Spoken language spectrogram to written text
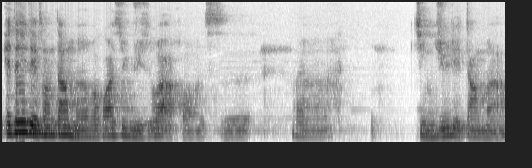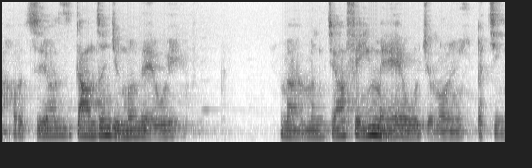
一旦对方打门，勿管是远射也好，是呃近距离打门也好，只要是打正球门范围。么门将反应慢闲话，就老容易被禁，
